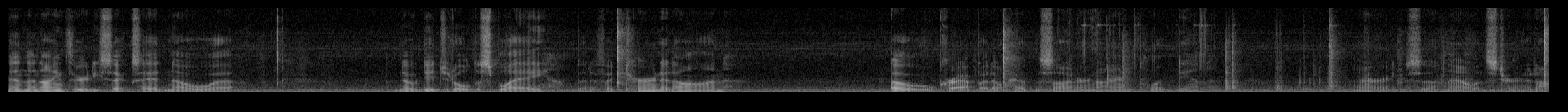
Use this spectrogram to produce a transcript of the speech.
And the 936 had no uh, no digital display. But if I turn it on oh crap I don't have the soldering iron plugged in. Alright so now let's turn it on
